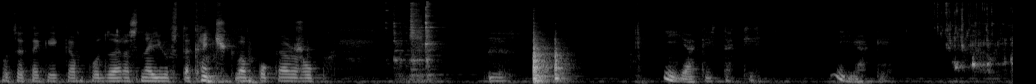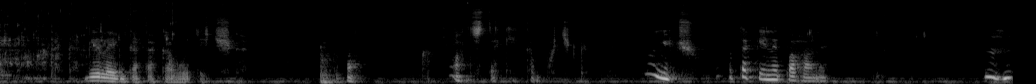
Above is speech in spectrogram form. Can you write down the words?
Оце такий компот. Зараз налью в стаканчик вам покажу. Ніякий такий. Ніякий. Така біленька така водичка. О, ось такий компотик. Ну нічого, отакий непоганий. Угу.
